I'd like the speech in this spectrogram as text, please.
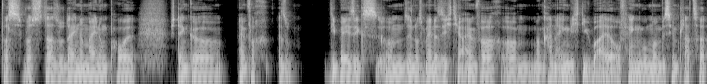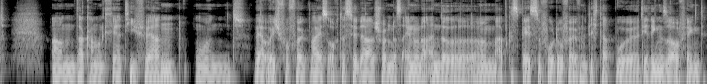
was, was ist da so deine Meinung, Paul? Ich denke einfach, also die Basics ähm, sind aus meiner Sicht ja einfach, ähm, man kann eigentlich die überall aufhängen, wo man ein bisschen Platz hat. Ähm, da kann man kreativ werden und wer euch verfolgt, weiß auch, dass ihr da schon das ein oder andere ähm, abgespacede Foto veröffentlicht habt, wo ihr die Ringe so aufhängt.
